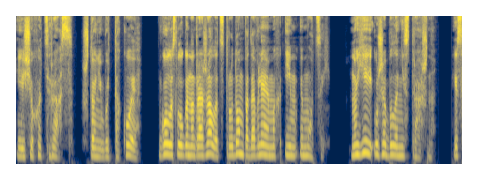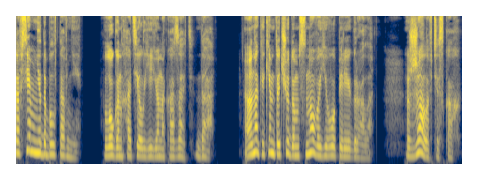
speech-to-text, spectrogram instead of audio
еще хоть раз что-нибудь такое...» Голос Логана дрожал от с трудом подавляемых им эмоций. Но ей уже было не страшно. И совсем не до болтовни. Логан хотел ее наказать, да. А она каким-то чудом снова его переиграла. Сжала в тисках,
